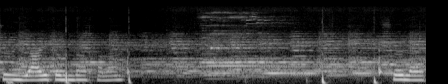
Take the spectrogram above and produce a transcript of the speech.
şu yaygında falan. Şöyle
